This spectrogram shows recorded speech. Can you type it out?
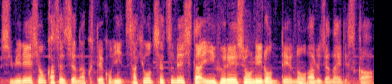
シミュレーション仮説じゃなくて、このい先ほど説明したインフレーション理論っていうのあるじゃないですか。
